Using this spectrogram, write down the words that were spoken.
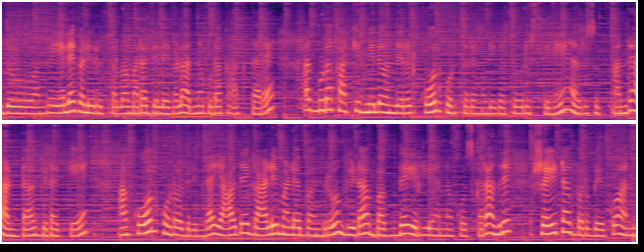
ಇದು ಅಂದರೆ ಎಲೆಗಳಿರುತ್ತಲ್ವ ಮರದ ಎಲೆಗಳು ಅದನ್ನ ಬುಡಕ್ಕೆ ಹಾಕ್ತಾರೆ. ಅದು ಬುಡಕ್ಕೆ ಹಾಕಿದ ಮೇಲೆ ಒಂದೆರಡು ಕೋಲ್ ಕೊಡ್ತಾರೆ. ನೋಡಿ ಈಗ ತೋರಿಸ್ತೀನಿ. ಅದ್ರ ಸುತ್ತ ಅಂದರೆ ಅಡ್ಡ ಗಿಡಕ್ಕೆ. ಆ ಕೋಲ್ ಕೊಡೋದ್ರಿಂದ ಯಾವುದೇ ಗಾಳಿ ಮಳೆ ಬಂದರೂ ಗಿಡ ಬಗ್ದೇ ಇರಲಿ ಅನ್ನೋಕ್ಕೋಸ್ಕರ, ಅಂದರೆ ಸ್ಟ್ರೈಟಾಗಿ ಬರಬೇಕು ಅನ್,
